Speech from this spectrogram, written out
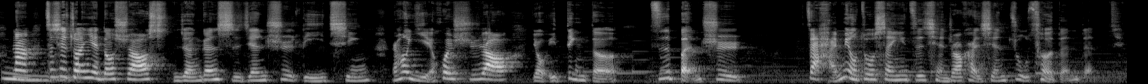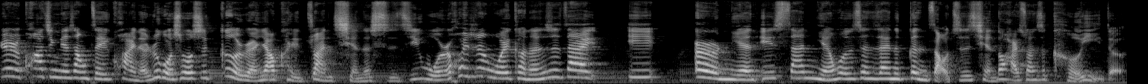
嗯、那这些专业都需要人跟时间去厘清，然后也会需要有一定的资本去在还没有做生意之前就要开始先注册等等。因为跨境电商这一块呢，如果说是个人要可以赚钱的时机，我会认为可能是在一二年、一三年，或者甚至在那更早之前都还算是可以的，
